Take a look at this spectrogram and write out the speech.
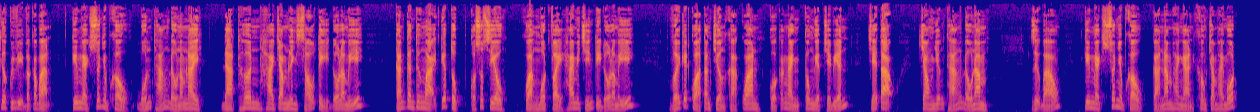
Thưa quý vị và các bạn, kim ngạch xuất nhập khẩu 4 tháng đầu năm nay đạt hơn 206 tỷ đô la Mỹ. Cán cân thương mại tiếp tục có xuất siêu khoảng 1,29 tỷ đô la Mỹ. Với kết quả tăng trưởng khả quan của các ngành công nghiệp chế biến, chế tạo trong những tháng đầu năm, dự báo kim ngạch xuất nhập khẩu cả năm 2021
